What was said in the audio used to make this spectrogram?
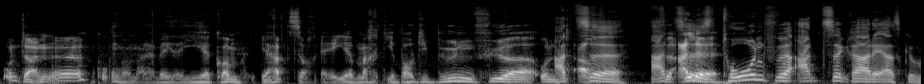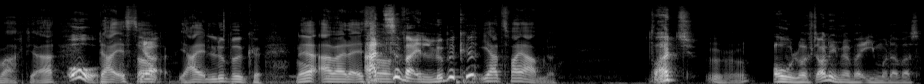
Und dann äh, gucken wir mal. Hier, komm, ihr habt's doch, ey, ihr macht, ihr baut die Bühnen für und Atze. Atze. alle. Ton für Atze gerade erst gemacht, ja. Oh, Da ist doch, ja. ja, in Lübbecke. Ne, aber da ist Auch, Atze doch, war in Lübbecke? ja, zwei Abende. Was? Mhm. Oh, läuft auch nicht mehr bei ihm, oder was?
